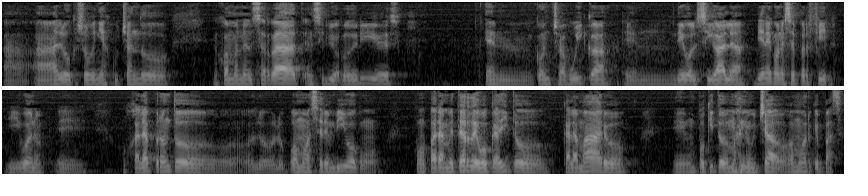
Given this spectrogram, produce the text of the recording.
a, a, algo que yo venía escuchando en Juan Manuel Serrat, en Silvio Rodríguez, en Concha Buica, en Diego El Cigala, viene con ese perfil. Y bueno, eh, ojalá pronto lo, podamos hacer en vivo como, como para meter de bocadito calamaro, eh, un poquito de manuchado. Vamos a ver qué pasa.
